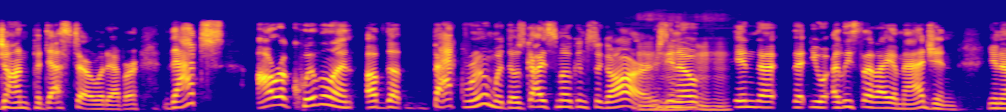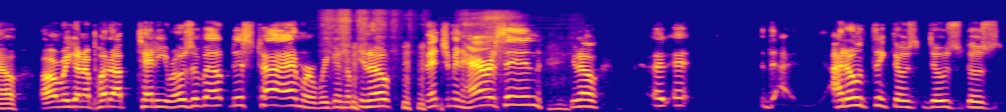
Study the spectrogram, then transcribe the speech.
John Podesta or whatever. That's our equivalent of the back room with those guys smoking cigars, mm-hmm, you know, mm-hmm. in the that you at least that I imagine, you know, are we going to put up Teddy Roosevelt this time or are we going to, you know, Benjamin Harrison, you know, uh, uh, I don't think those those those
